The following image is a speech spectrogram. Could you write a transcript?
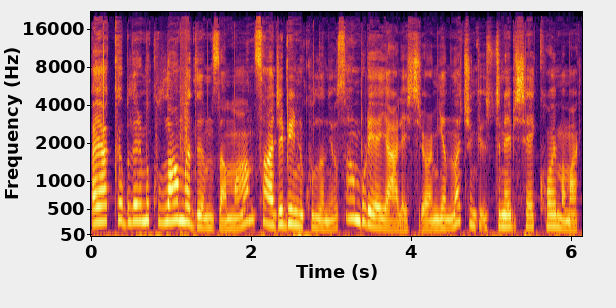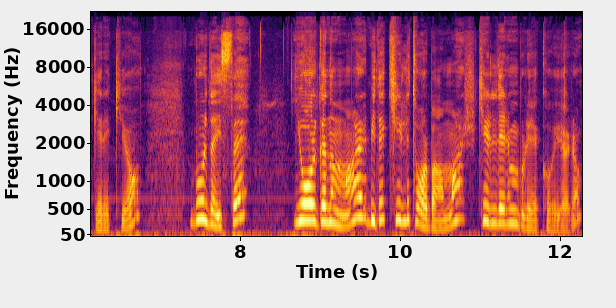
Ayakkabılarımı kullanmadığım zaman sadece birini kullanıyorsam buraya yerleştiriyorum yanına. Çünkü üstüne bir şey koymamak gerekiyor. Burada ise yorganım var. Bir de kirli torbam var. Kirlilerimi buraya koyuyorum.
